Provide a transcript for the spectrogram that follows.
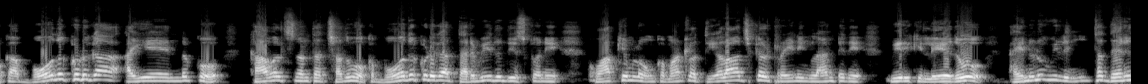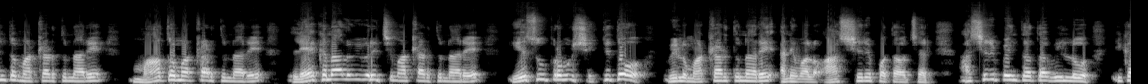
ఒక బోధకుడుగా అయ్యేందుకు కావలసినంత చదువు ఒక బోధకుడిగా తరబీదు తీసుకొని వాక్యంలో ఇంకో మాటలో థియలాజికల్ ట్రైనింగ్ లాంటిది వీరికి లేదు. అయినను వీళ్ళు ఇంత ధైర్యంతో మాట్లాడుతున్నారే మాతో మాట్లాడుతున్నారే లేఖనాలు వివరించి మాట్లాడుతున్నారే యేసు ప్రభు శక్తితో వీళ్ళు మాట్లాడుతున్నారే అని వాళ్ళు ఆశ్చర్యపోతా వచ్చారు. ఆశ్చర్యపోయిన తర్వాత వీళ్ళు ఇక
